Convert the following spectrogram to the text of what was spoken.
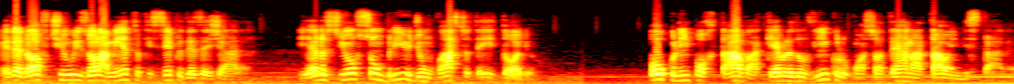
Meredith tinha o isolamento que sempre desejara, e era o senhor sombrio de um vasto território. Pouco lhe importava a quebra do vínculo com a sua terra natal em Mistara.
